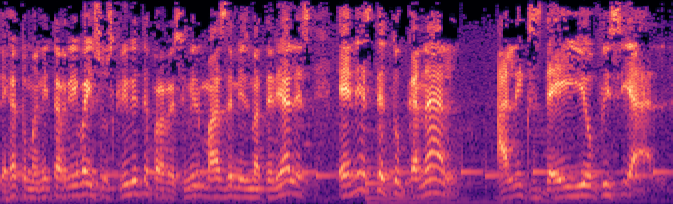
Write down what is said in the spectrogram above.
Deja tu manita arriba y suscríbete para recibir más de mis materiales en este tu canal, Alex Day Oficial.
